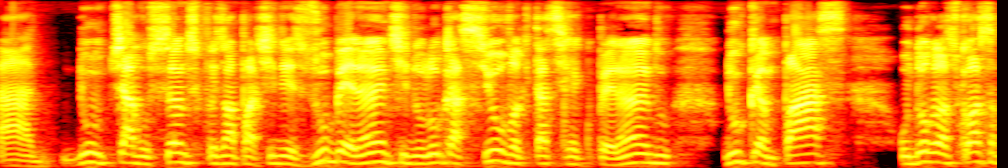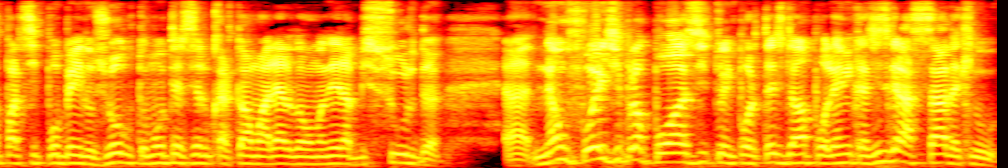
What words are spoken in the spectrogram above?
ah, do Thiago Santos, que fez uma partida exuberante, do Lucas Silva, que está se recuperando, do Campas. O Douglas Costa participou bem do jogo, tomou o terceiro cartão amarelo de uma maneira absurda. Uh, não foi de propósito, é importante dar uma polêmica desgraçada que o,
